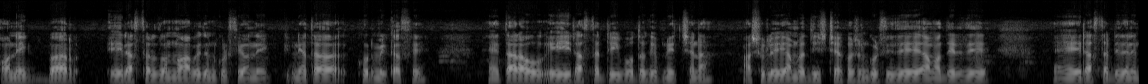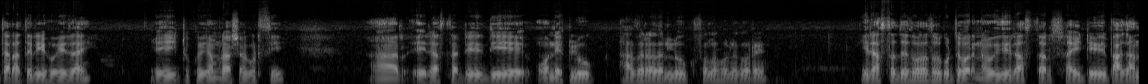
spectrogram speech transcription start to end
অনেকবার এই রাস্তার জন্য আবেদন করছি অনেক নেতা কর্মীর কাছে। হ্যাঁ, তারাও এই রাস্তাটি পদক্ষেপ নিচ্ছে না। আসলে আমরা দৃষ্টি আকর্ষণ করছি যে আমাদের যে এই রাস্তাটি যেন তাড়াতাড়ি হয়ে যায়। এইটুকুই আমরা আশা করছি। আর এই রাস্তাটি দিয়ে অনেক লোক, হাজার হাজার লোক চলাফল করে। এই রাস্তা দিয়ে চলাচল করতে পারে না। ওই যে রাস্তার সাইডে বাগান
